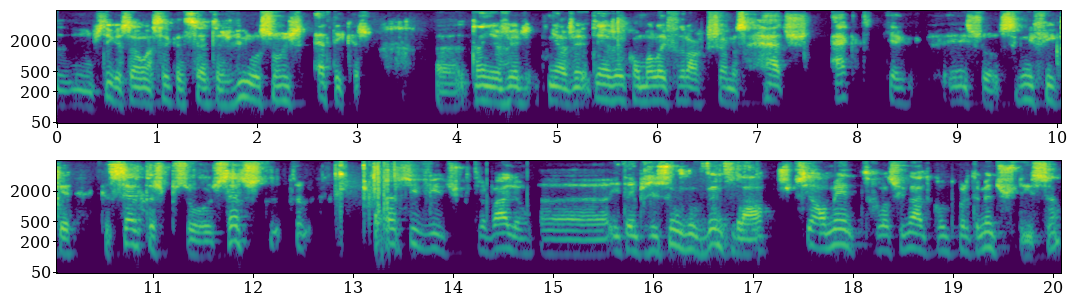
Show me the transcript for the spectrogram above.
investigação acerca de certas violações éticas. Uh, tem, a ver, tinha a ver, tem a ver com uma lei federal que chama-se Hatch Act, que é, isso significa que certas pessoas, certos, certos indivíduos que trabalham uh, e têm posições no governo federal, especialmente relacionado com o Departamento de Justiça,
